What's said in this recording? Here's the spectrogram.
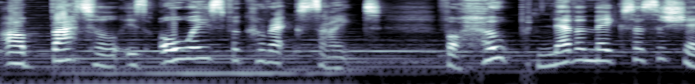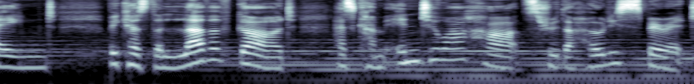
our battle is always for correct sight for hope never makes us ashamed, because the love of God has come into our hearts through the Holy Spirit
